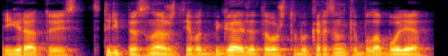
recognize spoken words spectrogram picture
игра. То есть три персонажа тебе подбегают для того, чтобы картинка была более,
